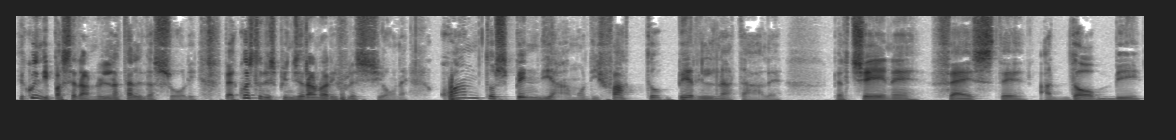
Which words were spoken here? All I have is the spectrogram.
e quindi passeranno il Natale da soli. Beh, questo li spingerà a una riflessione. Quanto spendiamo di fatto per il Natale? Per cene, feste, addobbi,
